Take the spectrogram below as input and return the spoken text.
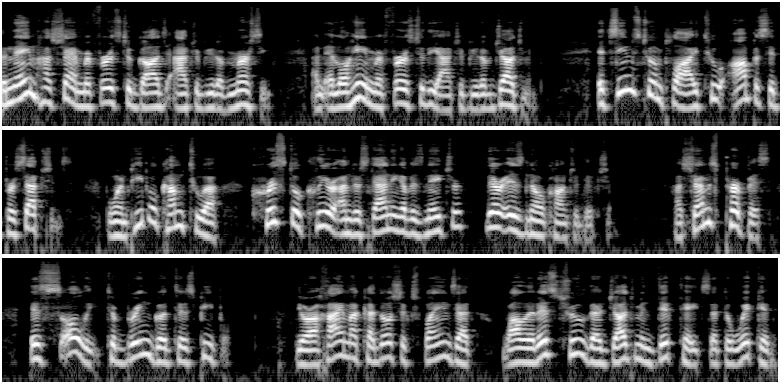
The name Hashem refers to God's attribute of mercy, and Elohim refers to the attribute of judgment. It seems to imply two opposite perceptions, but when people come to a crystal clear understanding of his nature, there is no contradiction. Hashem's purpose is solely to bring good to his people. The Ohr HaChaim HaKadosh explains that while it is true that judgment dictates that the wicked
